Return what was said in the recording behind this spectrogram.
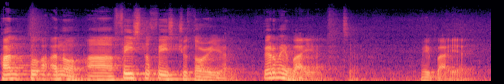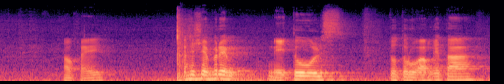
Hand to, ano, ah, face-to-face tutorial. Pero may bayad. May bayad. Okay? Kasi syempre, may tools, tuturuan kita,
